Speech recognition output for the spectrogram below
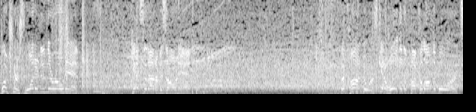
Butchers won it in their own end. Gets it out of his own end. The Condors get a hold of the puck along the boards.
